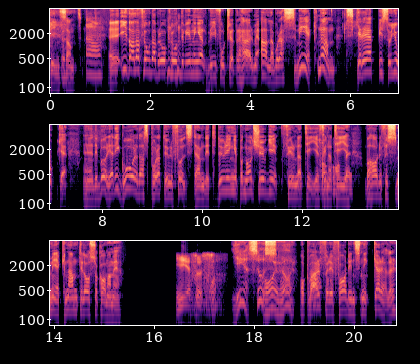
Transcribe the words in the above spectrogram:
pinsamt. Eh, I Dala-Floda bråk för återvinningen. Vi fortsätter här med alla våra smeknamn. Skräpis och Jocke. Eh, det började igår och det har spårat ur fullständigt. Du ringer på 020 410 410. Vad har du för smeknamn till oss att komma med? Jesus. Jesus? Oj, oj. Och varför är far din snickare eller?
